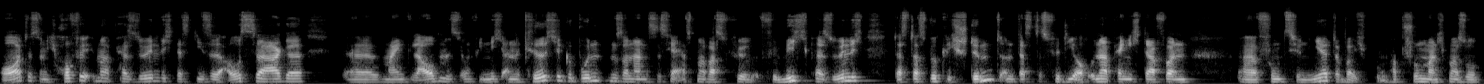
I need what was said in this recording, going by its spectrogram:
Ort ist. Und ich hoffe immer persönlich, dass diese Aussage, äh, mein Glauben ist irgendwie nicht an eine Kirche gebunden, sondern es ist ja erstmal was für, für mich persönlich, dass das wirklich stimmt und dass das für die auch unabhängig davon äh, funktioniert. Aber ich habe schon manchmal so,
